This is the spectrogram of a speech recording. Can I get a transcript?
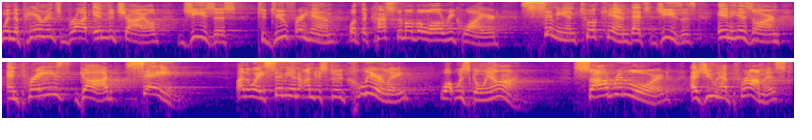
When the parents brought in the child, Jesus, to do for him what the custom of the law required, Simeon took him, that's Jesus, in his arm and praised God, saying, By the way, Simeon understood clearly what was going on. Sovereign Lord, as you have promised,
